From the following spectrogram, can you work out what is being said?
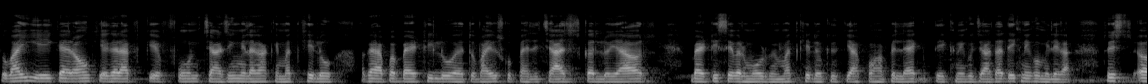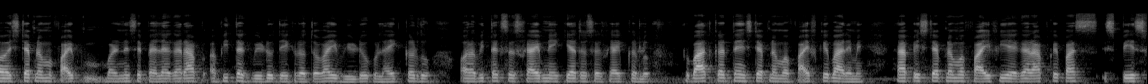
तो भाई यही कह रहा हूँ कि अगर आपके फ़ोन चार्जिंग में लगा के मत खेलो। अगर आपका बैटरी लो है तो भाई उसको पहले चार्ज कर लो या और बैटरी सेवर मोड में मत खेलो क्योंकि आपको वहाँ पे लैग देखने को, ज़्यादा देखने को मिलेगा। तो इस स्टेप नंबर फाइव बढ़ने से पहले अगर आप अभी तक वीडियो देख रहे हो तो भाई वीडियो को लाइक कर दो और अभी तक सब्सक्राइब नहीं किया तो सब्सक्राइब कर लो। तो बात करते हैं स्टेप नंबर फाइव के बारे में। यहाँ पे स्टेप नंबर फाइव ही है, अगर आपके पास स्पेस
